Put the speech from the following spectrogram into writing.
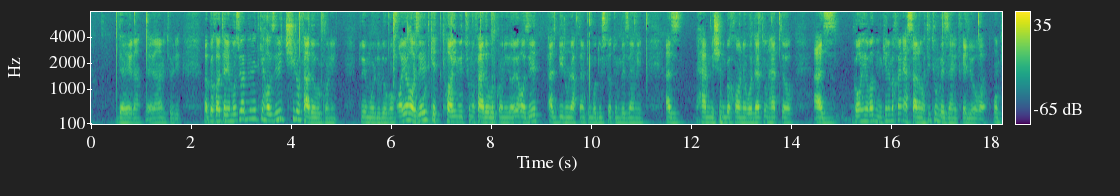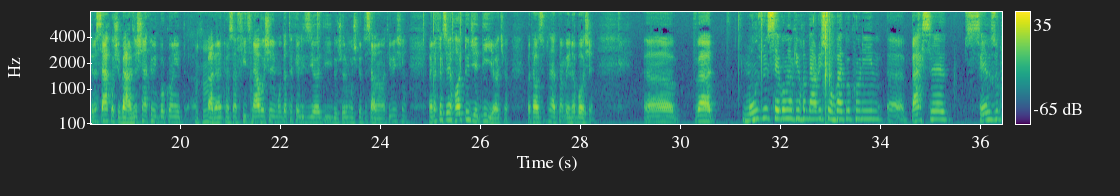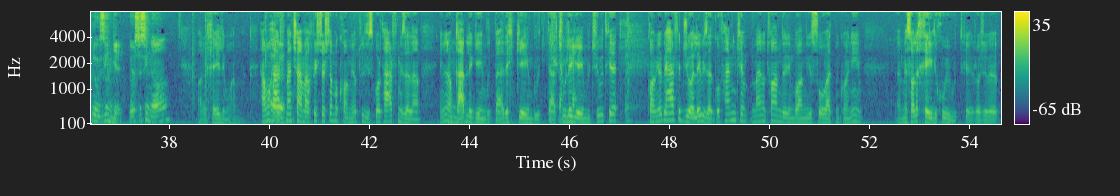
دقیقا دقیقا همینطوری. و به خاطر این موضوع ببینید که حاضرید چی رو فدا بکنید توی مورد دوم؟ آیا حاضرید که time تون رو فدا بکنید؟ آیا حاضرید از بیرون رفتنتون با دوستاتون بزنید؟ از همنشینی با خانوادهتون حتی؟ از گاهی اوقات ممکنه بخواین از سلامتیتون بزنید خیلی اوقات. ممکنه سخت باشه ورزش نتونید بکنید. بدنتون اصلا فیت نباشه مدت خیلی زیادی دچار مشکلات سلامتی بشین. و اینا خیلی حاد و جدی بچا و توسطتون حتما به اینا باشه. و موضوع سومی هم که می‌خوام در صحبت بکنیم بحث سلز و کلوزینگه درسته سینا؟ آره خیلی مهمه. همون آره. حرف من چند وقت پیش داشتم با کامیاب تو Discord حرف می‌زدم. نمی‌دونم قبل game بود بعد game بود در طول game بود چی بود که کامیابی حرف جالبی زد. گفت همین که من و تو هم داریم با هم دیگه صحبت می‌کنیم مثال خیلی خوبی بود که راجبه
